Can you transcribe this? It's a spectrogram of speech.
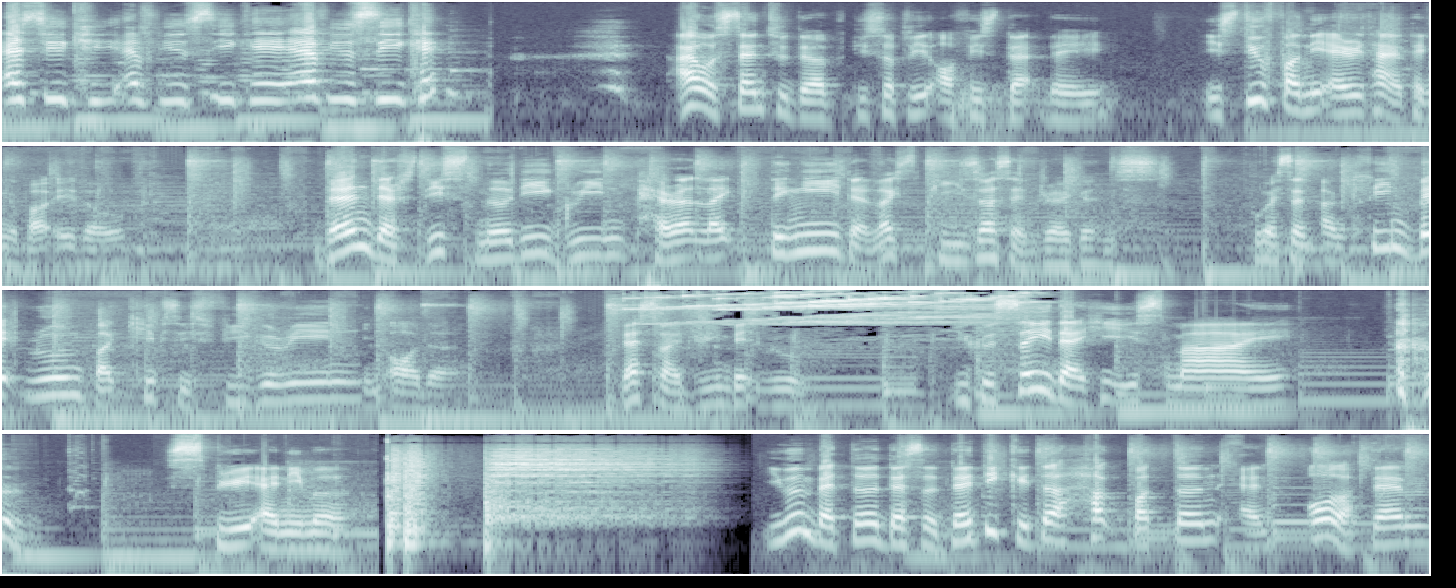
S-U-K, F-U-C-K, F-U-C-K! I was sent to the discipline office that day. It's still funny every time I think about it though. Then there's this nerdy green parrot-like thingy that likes pizzas and dragons, who has an unclean bedroom but keeps his figurine in order. That's my dream bedroom. You could say that he is my spirit animal. Even better, there's a dedicated hug button and all of them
